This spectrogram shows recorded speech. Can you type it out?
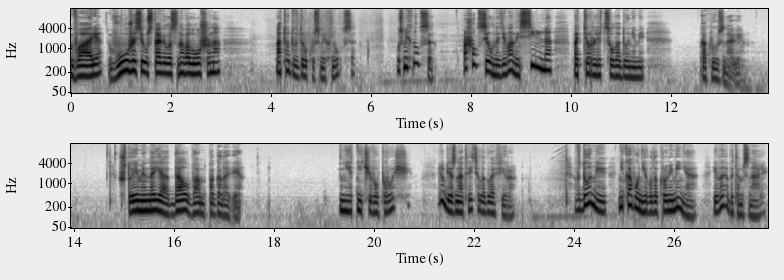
Варя в ужасе уставилась на Волошина, а тот вдруг усмехнулся. Усмехнулся, пошел, сел на диван и сильно подтер лицо ладонями. Как вы узнали? Что именно я отдал вам по голове? Нет ничего проще, любезно ответила Глафира. В доме никого не было, кроме меня, и вы об этом знали.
